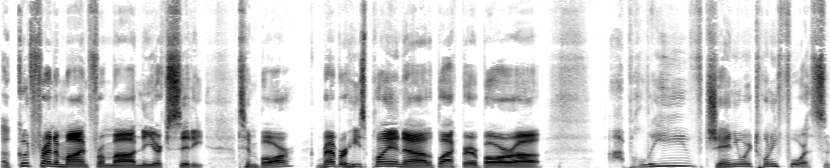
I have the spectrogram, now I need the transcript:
a good friend of mine from uh, New York City, Tim Barr. Remember, he's playing uh, the Black Bear Bar, uh, I believe, January 24th. So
